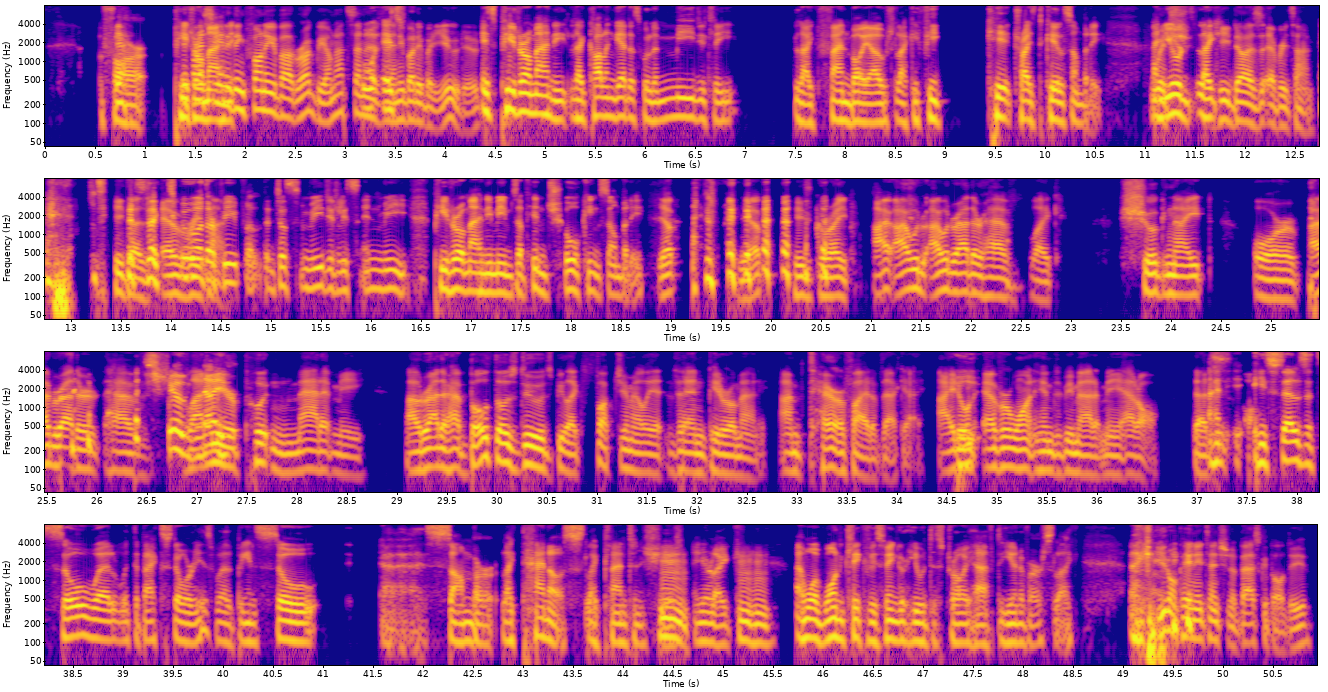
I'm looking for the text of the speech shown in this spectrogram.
for Peter if I see O'Mahony. anything funny about rugby, I'm not sending Well, it to anybody but you, dude. It's Peter O'Mahony. Like Colin Geddes will immediately like fanboy out, like if he ki- tries to kill somebody, and you're like he does every time. He does like two other time. people that just immediately send me Peter O'Mahony memes of him choking somebody. Yep. Yep. He's great. I, I would I would rather have like Suge Knight or I'd rather have Vladimir Putin mad at me. I would rather have both those dudes be like, fuck Jim Elliott than Peter O'Mahony. I'm terrified of that guy. I don't He- ever want him to be mad at me at all. That's and he sells it so well with the backstory as well, being so uh, somber, like Thanos, like planting shit, Mm. and you're like, Mhm. and with one click of his finger, he would destroy half the universe. Like, you don't pay any attention to basketball, do you?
